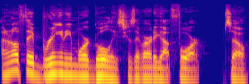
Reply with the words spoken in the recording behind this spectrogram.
I don't know if they bring any more goalies because they've already got four. So,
